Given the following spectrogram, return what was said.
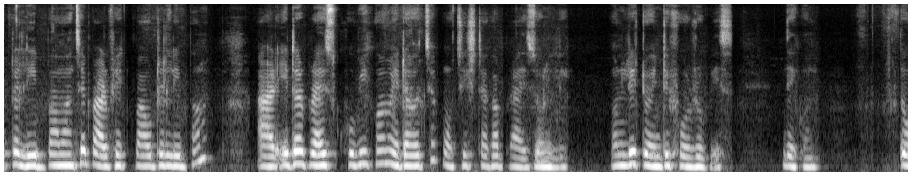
একটা লিপ বাম আছে পারফেক্ট পাউডার লিপ বাম আর এটার প্রাইস খুবই কম, এটা হচ্ছে পঁচিশ টাকা price only only twenty four rupees দেখুন। তো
